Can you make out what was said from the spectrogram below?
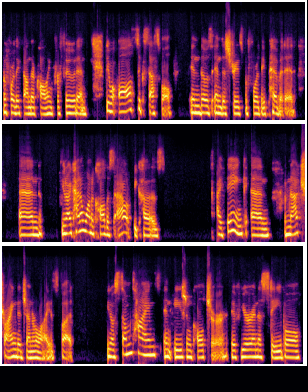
before they found their calling for food. And they were all successful in those industries before they pivoted. And, you know, I kind of want to call this out because I think, and I'm not trying to generalize, but, you know, sometimes in Asian culture, if you're in a stable,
